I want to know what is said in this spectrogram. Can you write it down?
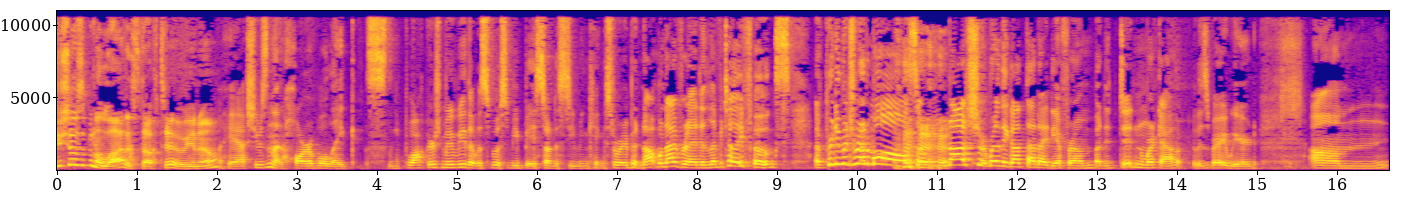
She shows up in a lot of stuff too, you know? Yeah, she was in that horrible like Sleepwalkers movie that was supposed to be based on a Stephen King story, but not one I've read. And let me tell you, folks, I've pretty much read them all, so I'm not sure where they got that idea from, but it didn't work out. It was very weird. Um,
